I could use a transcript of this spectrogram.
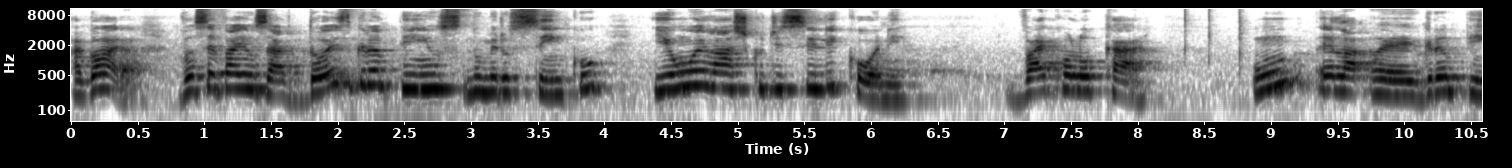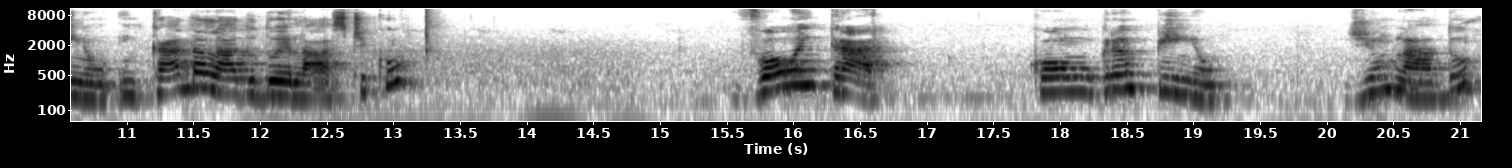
Agora, você vai usar dois grampinhos número 5 e um elástico de silicone. Vai colocar um é, grampinho em cada lado do elástico Vou entrar com o grampinho de um lado,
